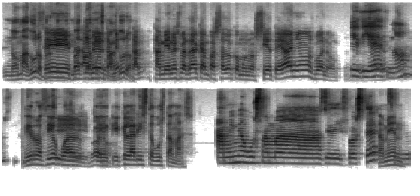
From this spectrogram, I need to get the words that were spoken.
no maduro, pero Sí, que es una a ver, mucho también, duro. tam- también es verdad que han pasado como unos siete años. Bueno, Y 10, ¿no? Di, Rocío, Sí, ¿cuál, qué- bueno. ¿qué, Clarice te gusta más? A mí me gusta más Judy Foster. También.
